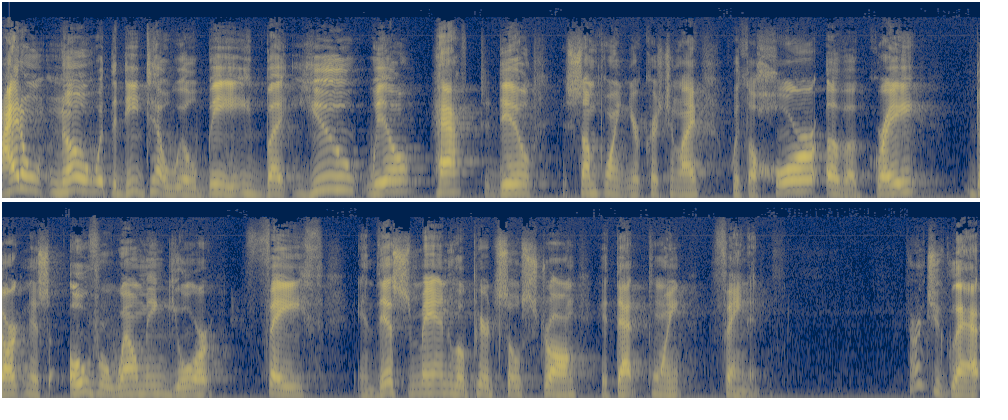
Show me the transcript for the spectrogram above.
I don't know what the detail will be, but you will have to deal at some point in your Christian life with the horror of a great darkness overwhelming your faith. And this man who appeared so strong at that point fainted. Aren't you glad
